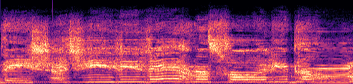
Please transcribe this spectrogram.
Deixa de viver na solidão.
